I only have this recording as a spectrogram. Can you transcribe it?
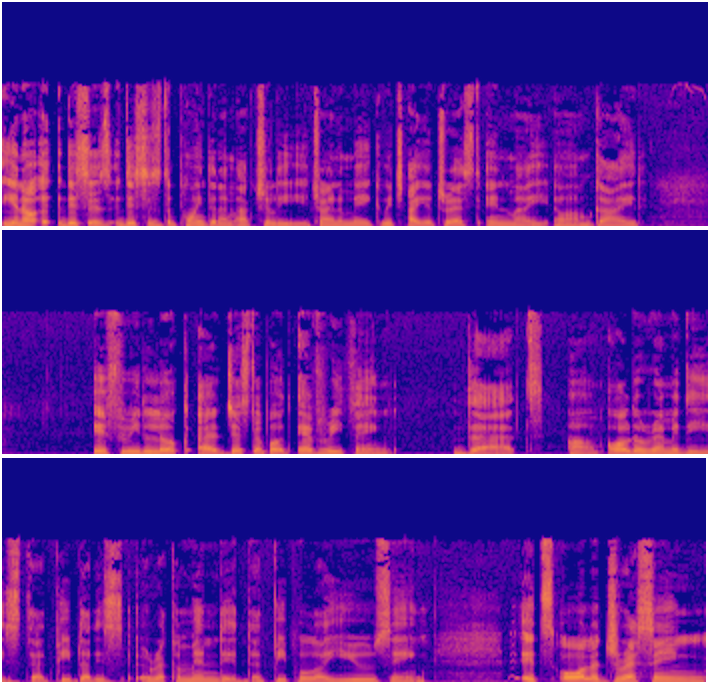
you know, this is this is the point that I'm actually trying to make, which I addressed in my um, guide. If we look at just about everything that um, all the remedies that people that is recommended that people are using, it's all addressing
